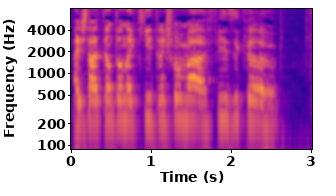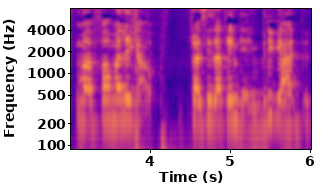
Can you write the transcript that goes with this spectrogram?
A gente estava tentando aqui transformar a física uma forma legal para vocês aprenderem. Obrigada.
